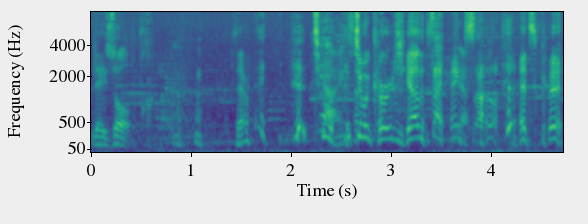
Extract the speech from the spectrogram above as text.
les autres. Is that right? to, Yeah, so. to encourage the others, I think Yeah. so. That's good.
